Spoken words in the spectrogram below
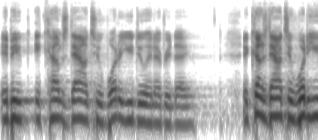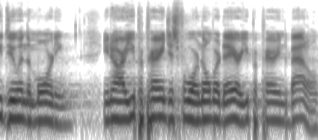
It, be, it comes down to what are you doing every day? It comes down to what do you do in the morning? You know, are you preparing just for a normal day or are you preparing to battle?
